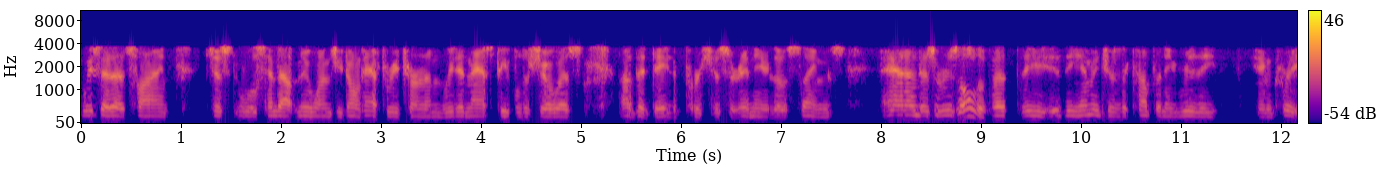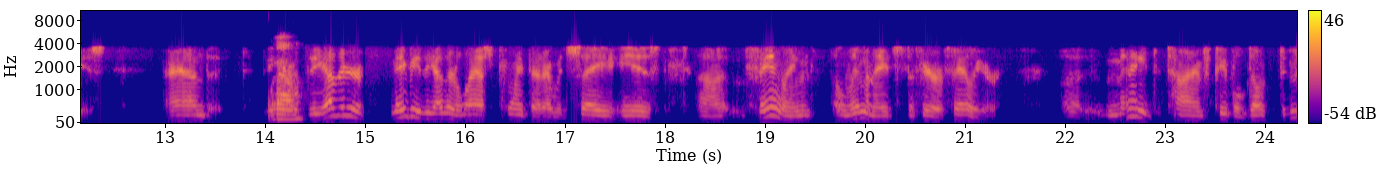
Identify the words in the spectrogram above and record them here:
We said that's fine just we'll send out new ones. You don't have to return them. We didn't ask people to show us uh, the date of purchase or any of those things. And as a result of it, the the image of the company really increased. And wow. the other, maybe the other last point that I would say is uh, failing eliminates the fear of failure. Uh, many times people don't do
